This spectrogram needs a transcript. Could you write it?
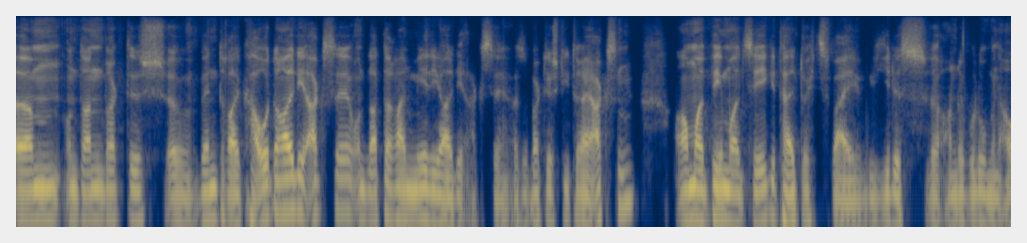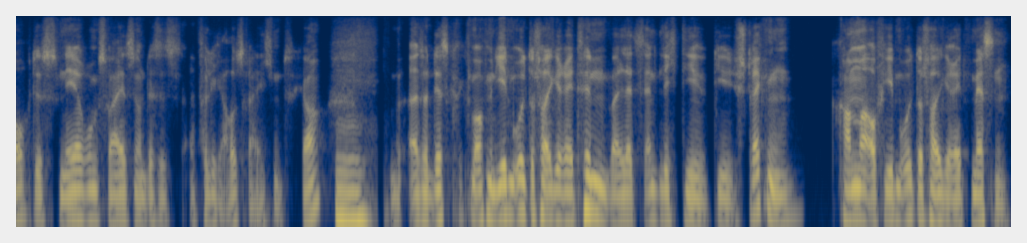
Ähm, und dann praktisch äh, ventral-kaudal die Achse und lateral-medial die Achse. Also praktisch die drei Achsen. A mal B mal C geteilt durch zwei, wie jedes äh, andere Volumen auch. Das ist näherungsweise und das ist völlig ausreichend. Ja, Mhm. also das kriegt man auch mit jedem Ultraschallgerät hin, weil letztendlich die, die Strecken kann man auf jedem Ultraschallgerät messen.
